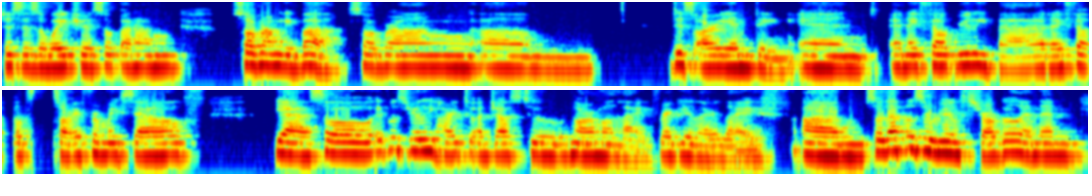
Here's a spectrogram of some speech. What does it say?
just as a waitress. So parang sobrang iba, sobrang um, disorienting, and and I felt really bad. I felt sorry for myself. Yeah, so it was really hard to adjust to normal life, regular life. Um, so that was a real struggle, and then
